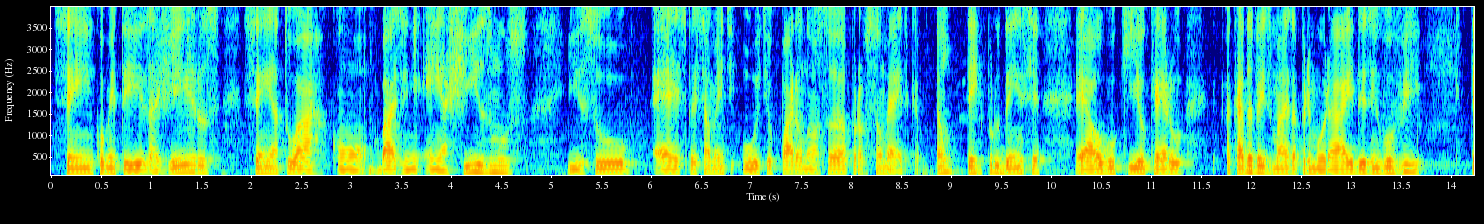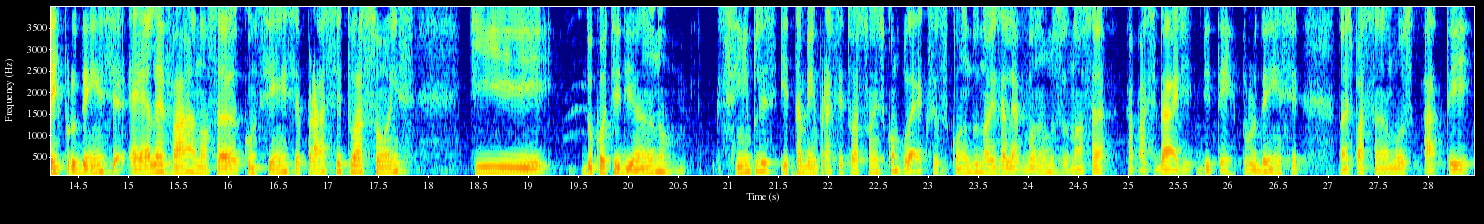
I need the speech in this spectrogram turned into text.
sem cometer exageros, sem atuar com base em achismos, isso é especialmente útil para a nossa profissão médica. Então, ter prudência é algo que eu quero cada vez mais aprimorar e desenvolver. Ter prudência é levar a nossa consciência para situações que do cotidiano simples e também para situações complexas. Quando nós elevamos nossa capacidade de ter prudência, nós passamos a ter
